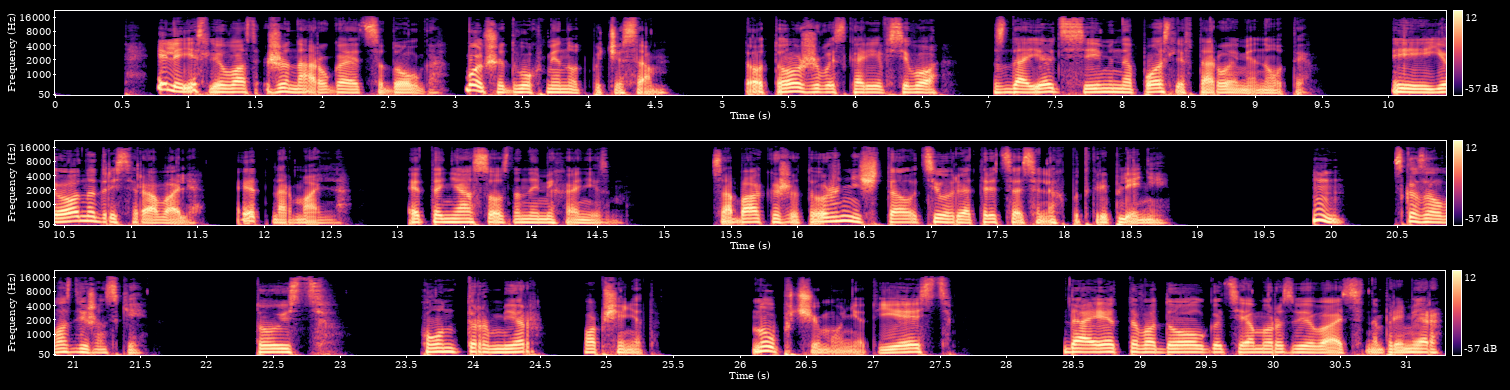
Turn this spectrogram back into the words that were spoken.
Или если у вас жена ругается долго, больше двух минут по часам, то тоже вы, скорее всего, сдаетесь именно после второй минуты. И ее надрессировали. Это нормально. Это неосознанный механизм. Собака же тоже не считала теорию отрицательных подкреплений. «Хм», — сказал Воздвиженский. «То есть контрмер вообще нет?» «Ну, почему нет? Есть. До этого долго тему развивать. Например,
